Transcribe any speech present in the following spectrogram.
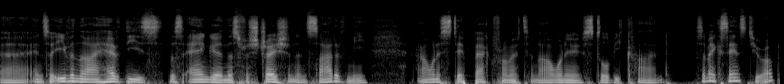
Uh, and so, even though I have these this anger and this frustration inside of me, I want to step back from it and I want to still be kind. Does that make sense to you, Rob?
